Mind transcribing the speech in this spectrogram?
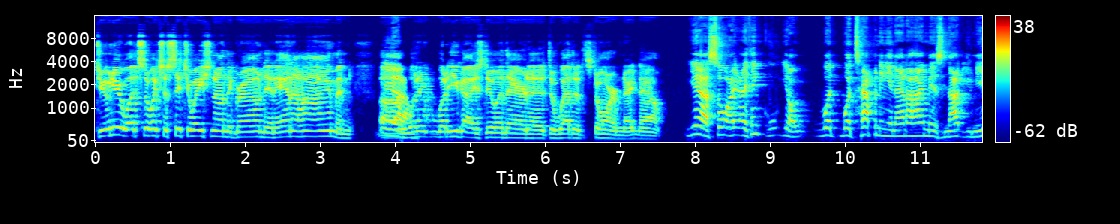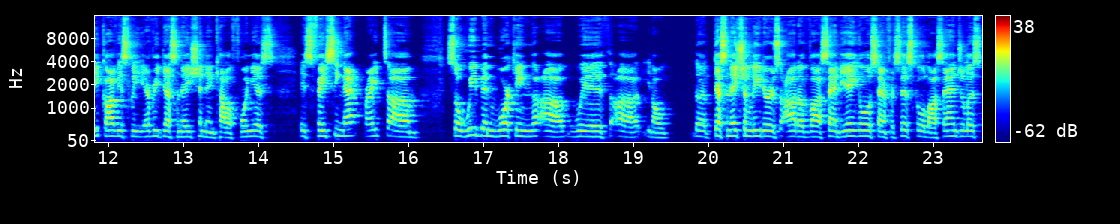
Junior, what's the, what's the situation on the ground in Anaheim, and uh, yeah. what are, what are you guys doing there to, to weather the storm right now? Yeah, so I, I, think you know what what's happening in Anaheim is not unique. Obviously, every destination in California is is facing that, right? Um, so we've been working uh, with uh, you know the destination leaders out of uh, San Diego, San Francisco, Los Angeles,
